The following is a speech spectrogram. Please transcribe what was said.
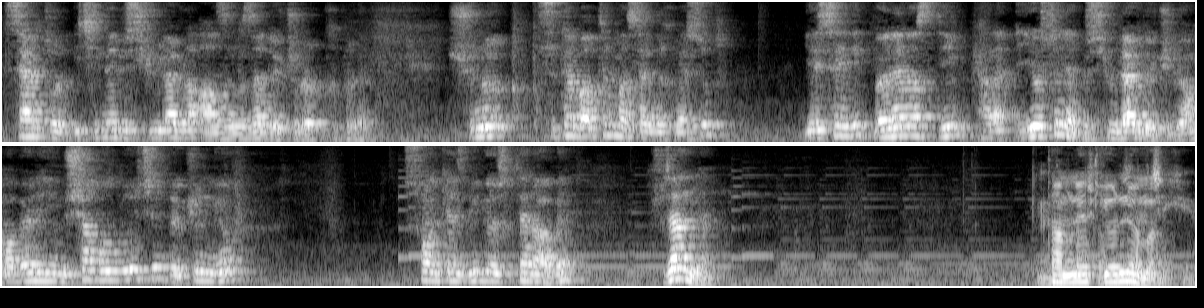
sert olur. İçinde bisküviler bile ağzınıza dökülür kıpırır. Şunu süte batırmasaydık Mesut yeseydik böyle nasıl diyeyim hani yiyorsun ya bisküviler dökülüyor ama böyle yumuşak olduğu için dökülmüyor. Son kez bir göster abi. Güzel mi? Tam net çok görünüyor güzel mu? çekiyor.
